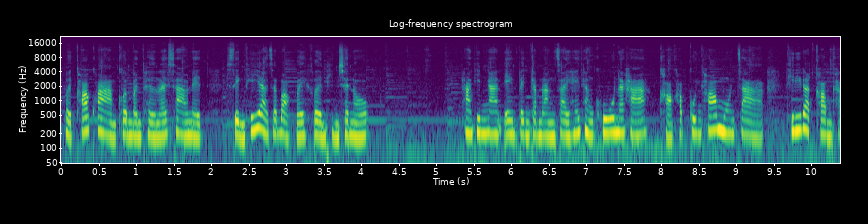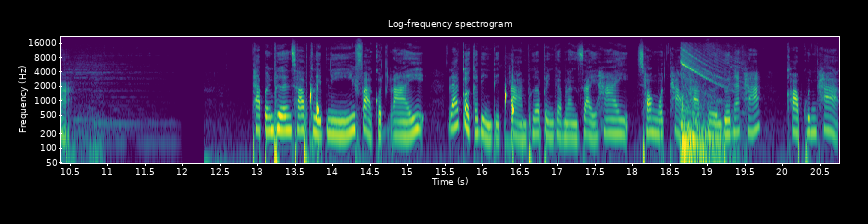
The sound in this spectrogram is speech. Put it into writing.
เปิดข้อความคนบันเทิงและชาวเน็ต สิ่งที่อยากจะบอกใบเฟิร์นพิมพ์ชนก ทางทีมงานเองเป็นกำลังใจให้ทั้งคู่นะคะ ขอขอบคุณข้อมูลจากทีดี .com ค่ะ ถ้าเพื่อนๆชอบคลิปนี้ฝากกดไลค์ และกดกระดิ่งติดตามเพื่อเป็นกำลังใจให้ช่องมดข่าวพาเพลินด้วยนะคะ ขอบคุณค่ะ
